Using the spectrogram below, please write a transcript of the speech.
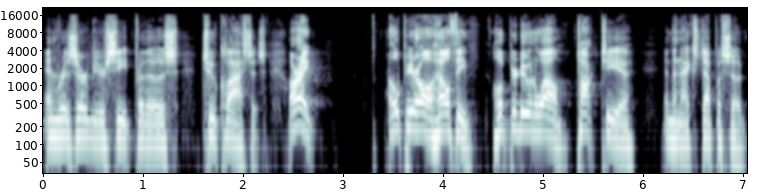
and reserve your seat for those two classes. All right. Hope you're all healthy. Hope you're doing well. Talk to you in the next episode.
